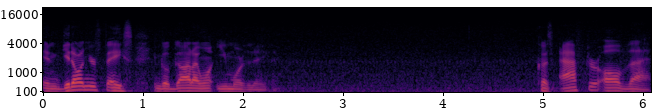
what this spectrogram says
and get on your face and go, God, I want you more than anything? Because after all that,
